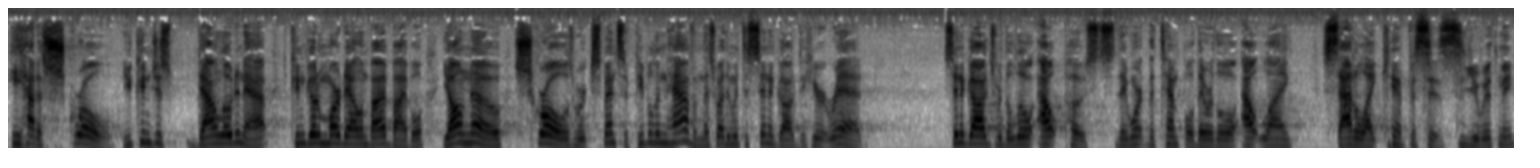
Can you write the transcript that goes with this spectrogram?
He had a scroll. You can just download an app. You can go to Mardel and buy a Bible. Y'all know scrolls were expensive. People didn't have them. That's why they went to synagogue to hear it read. Synagogues were the little outposts. They weren't the temple, they were the little outlying satellite campuses. You with me?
